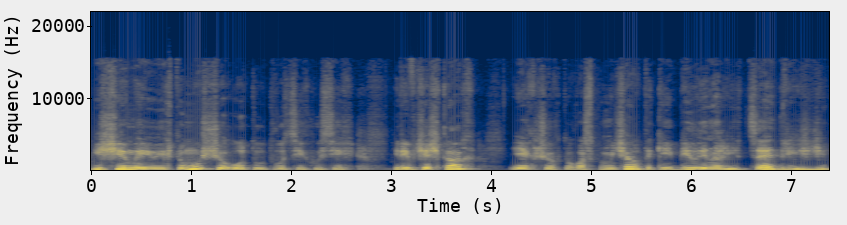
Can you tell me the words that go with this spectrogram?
І ще мию їх тому, що отут, в оцих усіх рівчачках, якщо хто вас помічав, такий білий наліт це дріжджі.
